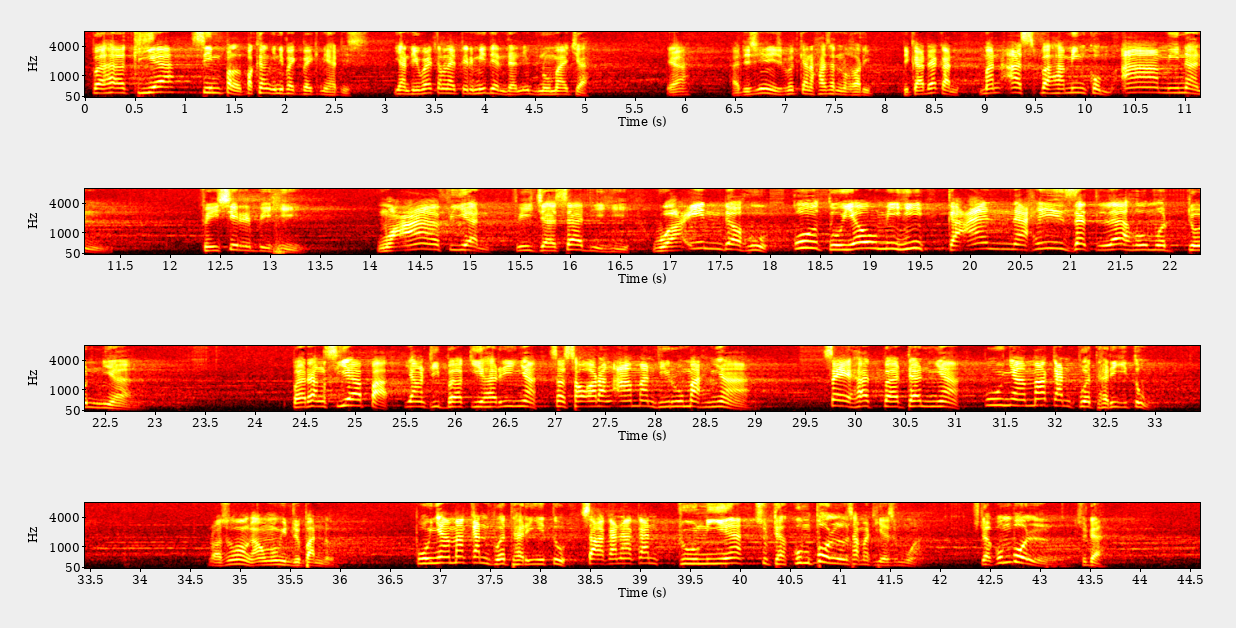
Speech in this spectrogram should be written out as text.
Bahagia simpel. Pegang ini baik-baik ini hadis. Yang diriwayatkan oleh Tirmidzi dan Ibnu Majah. Ya. Hadis ini disebutkan Hasan Gharib. Dikatakan man asbaha minkum aminan fi sirbihi muafiyan fi jasadihi wa indahu qutu yaumihi ka'anna hizat lahumud dunya Barang siapa yang di pagi harinya seseorang aman di rumahnya, sehat badannya, punya makan buat hari itu. Rasulullah nggak ngomongin di depan loh. Punya makan buat hari itu, seakan-akan dunia sudah kumpul sama dia semua. Sudah kumpul, sudah.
